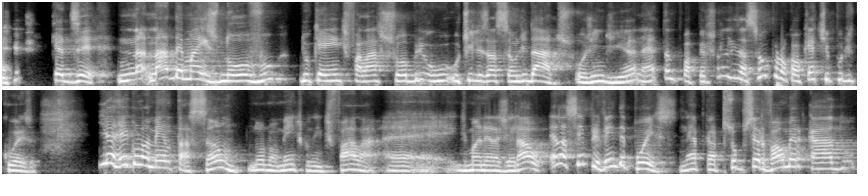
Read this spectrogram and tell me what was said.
Quer dizer, nada é mais novo do que a gente falar sobre a utilização de dados hoje em dia, né? Tanto para personalização como para qualquer tipo de coisa. E a regulamentação, normalmente, quando a gente fala é, de maneira geral, ela sempre vem depois, né? Porque ela precisa observar o mercado,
